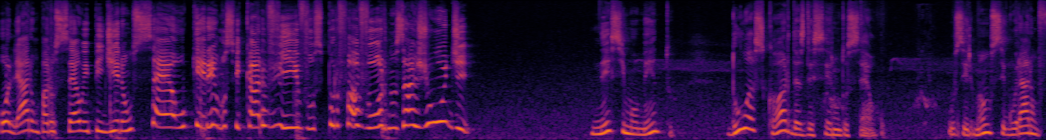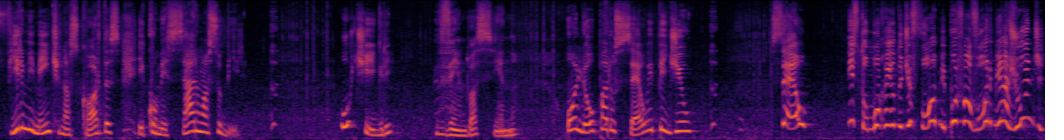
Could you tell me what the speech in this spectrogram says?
olharam para o céu e pediram: Céu, queremos ficar vivos, por favor, nos ajude! Nesse momento, duas cordas desceram do céu. Os irmãos seguraram firmemente nas cordas e começaram a subir. O tigre, vendo a cena, olhou para o céu e pediu: Céu, estou morrendo de fome, por favor, me ajude!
